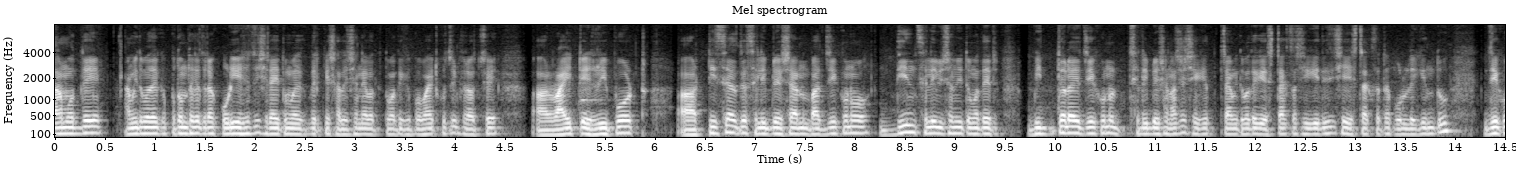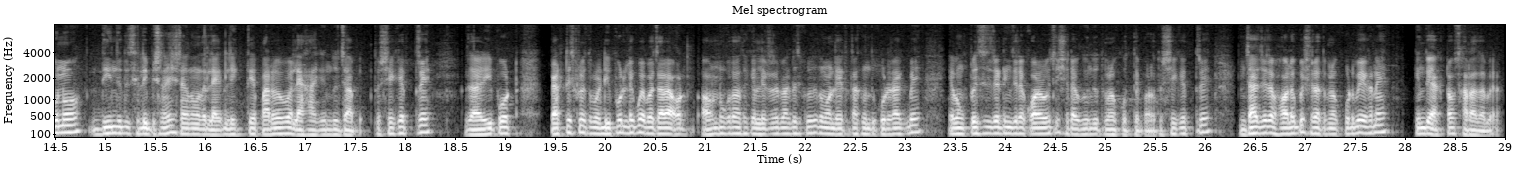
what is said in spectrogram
তার মধ্যে আমি তোমাদেরকে প্রথম থেকে যেটা করিয়ে এসেছি সেটাই তোমাদেরকে সাজেশানে তোমাদেরকে প্রোভাইড করছি সেটা হচ্ছে write a report teachers day celebration বা যে কোনো দিন সেলিব্রেশন যদি তোমাদের বিদ্যালয়ে যে কোনো সেলিব্রেশন আসে সেক্ষেত্রে আমি তোমাদেরকে স্ট্রাকচার শিখিয়ে দিচ্ছি সেই স্ট্রাকচারটা পড়লে কিন্তু যে কোনো দিন যদি সেলিব্রেশন আসে সেটা তোমাদের লিখতে পারবে বা লেখা কিন্তু যাবে তো সেক্ষেত্রে যারা রিপোর্ট প্র্যাকটিস করে তোমরা রিপোর্ট লিখবে বা যারা অন্য কোথাও থেকে লেটার প্র্যাকটিস করছে তোমার লেটারটা কিন্তু করে রাখবে এবং প্রেসিস রেটিং যেটা করা রয়েছে সেটাও কিন্তু তোমরা করতে পারো তো সেক্ষেত্রে যা যেটা ভালো লাগবে সেটা তোমরা করবে এখানে কিন্তু একটাও সারা যাবে না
